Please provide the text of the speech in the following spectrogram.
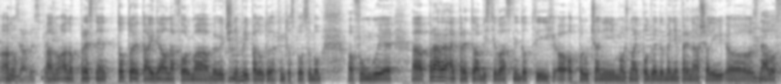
ano, zabezpečiť. Áno, áno, presne. Toto je tá ideálna forma a ve väčšine mm-hmm. prípadov to takýmto spôsobom funguje. Práve aj preto, aby ste vlastne do tých odporúčaní možno aj podvedome neprenášali mm-hmm. znalosť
